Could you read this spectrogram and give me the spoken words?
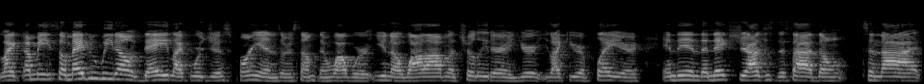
Like, I mean, so maybe we don't date, like we're just friends or something. While we're, you know, while I'm a cheerleader and you're like you're a player, and then the next year I just decide don't to not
